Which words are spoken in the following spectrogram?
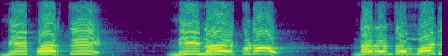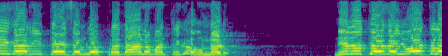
మీ పార్టీ మీ నాయకుడు నరేంద్ర మోడీ గారు ఈ దేశంలో ప్రధానమంత్రిగా ఉన్నాడు. నిరుద్యోగ యువకుల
